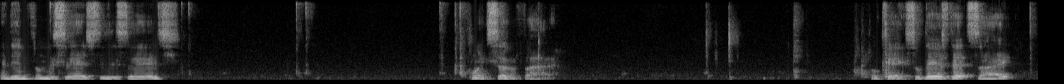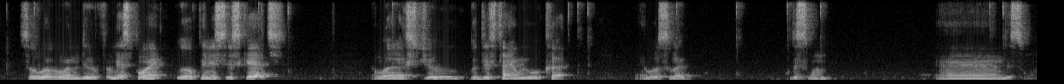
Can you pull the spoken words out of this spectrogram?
and then from this edge to this edge 0.75 Okay, so there's that side. So what we want to do from this point, we'll finish this sketch. And we'll extrude, but this time we will cut. And we'll select this one and this one.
